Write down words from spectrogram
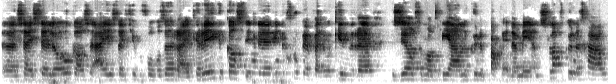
Eh, zij stellen ook als eis dat je bijvoorbeeld een rijke rekenkast in de, in de groep hebt, waardoor kinderen dezelfde materialen kunnen pakken en daarmee aan de slag kunnen gaan.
